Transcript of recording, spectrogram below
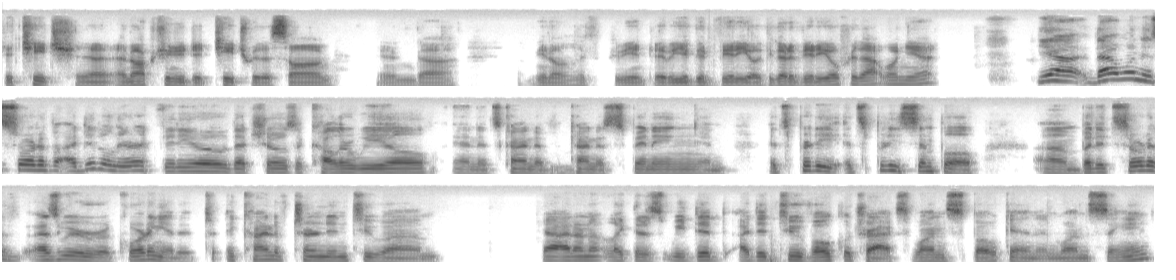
to teach uh, an opportunity to teach with a song. And uh you know it'd be, it'd be a good video. Have you got a video for that one yet yeah, that one is sort of I did a lyric video that shows a color wheel and it's kind of mm-hmm. kind of spinning and it's pretty it's pretty simple. Um, but it's sort of as we were recording it, it it kind of turned into um yeah, I don't know, like there's we did I did two vocal tracks, one spoken and one singing,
